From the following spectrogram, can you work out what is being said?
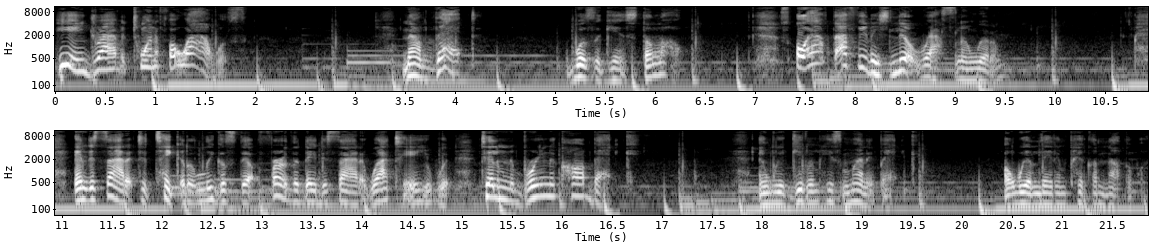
He ain't driving 24 hours. Now that was against the law. So after I finished lip wrestling with him and decided to take it a legal step further, they decided, well, I tell you what, tell him to bring the car back and we'll give him his money back or we'll let him pick another one.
